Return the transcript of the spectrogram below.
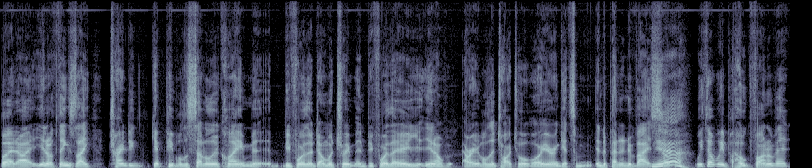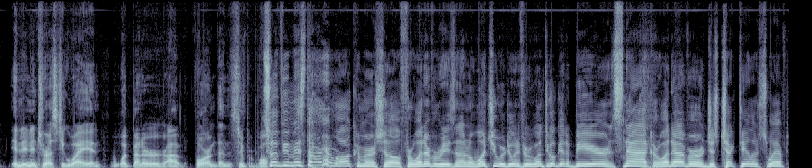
but uh, you know, things like trying to get people to settle their claim uh, before they're done with treatment, before they, you know, are able to talk to a lawyer and get some independent advice. Yeah. So we thought we'd poke fun of it in an interesting way, and what better uh, forum than the Super Bowl? So if you missed the Onder Law commercial for whatever reason, I don't know what you were doing. If you went to go get a beer, a snack, or whatever, or just check Taylor Swift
